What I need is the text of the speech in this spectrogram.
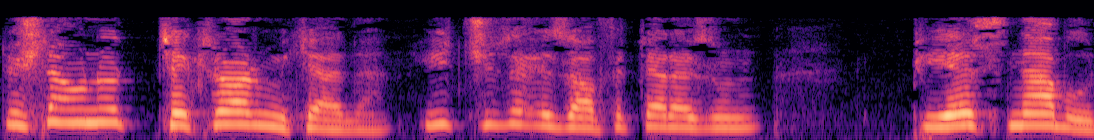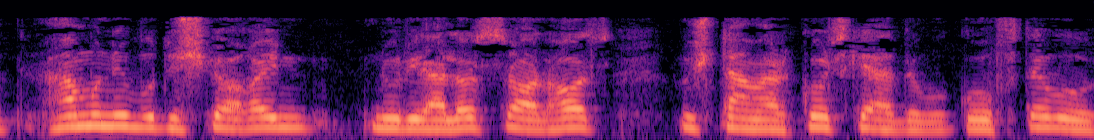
داشتن اونو تکرار می‌کردن. هیچ چیز اضافه تر از اون پیس نبود. همونی بودش که آقای نوری علا سالهاست روش تمرکز کرده و گفته و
